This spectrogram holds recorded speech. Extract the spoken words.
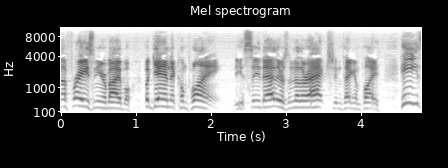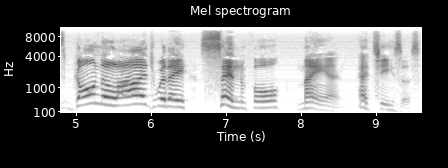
uh, phrase in your Bible. Began to complain. Do you see that? There's another action taking place. He's gone to lodge with a sinful man. Had Jesus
